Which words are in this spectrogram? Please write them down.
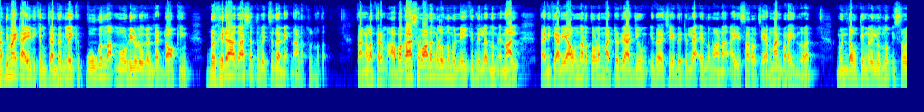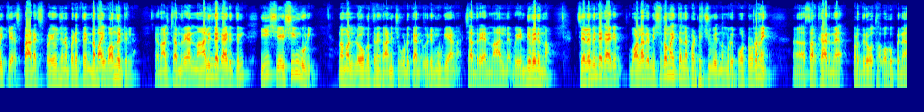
ആദ്യമായിട്ടായിരിക്കും ചന്ദ്രനിലേക്ക് പോകുന്ന മോഡ്യൂളുകളുടെ ഡോക്കിംഗ് ബഹിരാകാശത്ത് വെച്ച് തന്നെ നടത്തുന്നത്. തങ്ങൾ അത്തരം അവകാശവാദങ്ങളൊന്നും ഉന്നയിക്കുന്നില്ലെന്നും എന്നാൽ തനിക്ക് അറിയാവുന്നിടത്തോളം മറ്റൊരു രാജ്യവും ഇത് ചെയ്തിട്ടില്ല എന്നുമാണ് ഐ എസ് ചെയർമാൻ പറയുന്നത്. മുൻ ദൗത്യങ്ങളിലൊന്നും ഇസ്രോയ്ക്ക് സ്പാഡക്സ് പ്രയോജനപ്പെടുത്തേണ്ടതായി വന്നിട്ടില്ല. എന്നാൽ ചന്ദ്രയാൻ നാലിന്റെ കാര്യത്തിൽ ഈ ശേഷിയും കൂടി നമ്മൾ ലോകത്തിന് കാണിച്ചു കൊടുക്കാൻ ഒരുങ്ങുകയാണ്. ചന്ദ്രയാൻ നാലിന് വേണ്ടിവരുന്ന ചെലവിന്റെ കാര്യം വളരെ വിശദമായി തന്നെ പഠിച്ചു എന്നും റിപ്പോർട്ട് ഉടനെ സർക്കാരിന് പ്രതിരോധ വകുപ്പിന്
